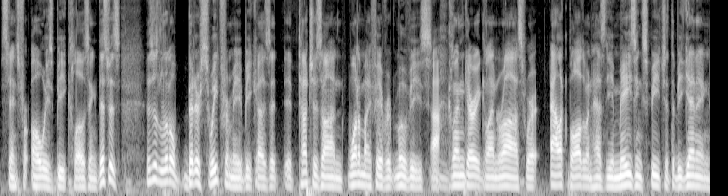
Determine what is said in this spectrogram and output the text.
stands for always be closing. This was this was a little bittersweet for me because it, it touches on one of my favorite movies, Glengarry Glen Ross, where Alec Baldwin has the amazing speech at the beginning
